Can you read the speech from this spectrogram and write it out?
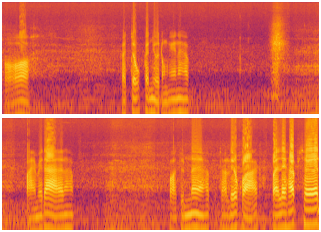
โอ้กระจุกกันอยู่ตรงนี้นะครับ ไปไม่ได้แล้วนะครับฟอร์จูเนอร์ครับจะเลี้ยวขวาไปเลยครับ เชิญ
